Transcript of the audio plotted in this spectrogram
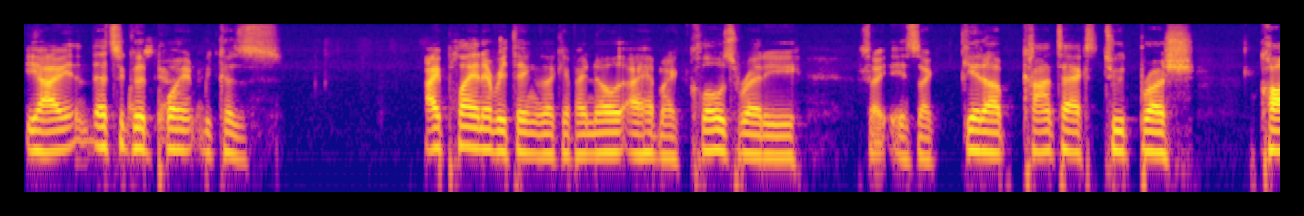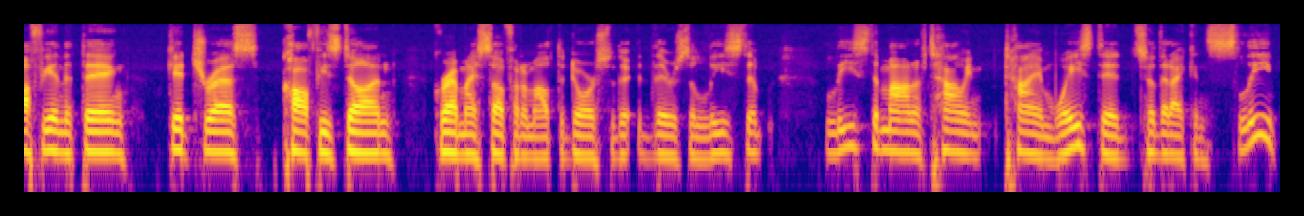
Yeah, I, that's a good point because I plan everything. Like if I know I have my clothes ready, so it's like get up, contacts, toothbrush, coffee in the thing, get dressed, coffee's done, grab my stuff, and I'm out the door. So that there's the least least amount of time time wasted, so that I can sleep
